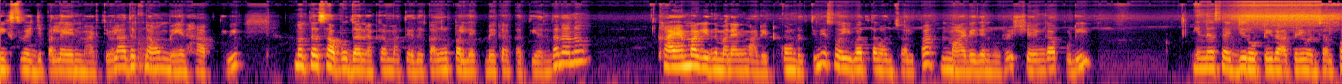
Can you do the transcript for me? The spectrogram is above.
ಮಿಕ್ಸ್ ವೆಜ್ ಪಲ್ಯ ಏನು ಮಾಡ್ತೀವಲ್ಲ, ಅದಕ್ಕೆ ನಾವು ಮೇನ್ ಹಾಕ್ತೀವಿ. ಮತ್ತು ಸಾಬುದಾನಕ್ಕೆ ಮತ್ತು ಅದಕ್ಕಾದ್ರೂ ಪಲ್ಯಕ್ಕೆ ಬೇಕಾಕತಿ ಅಂತ ನಾನು ಖಾಯಮಾಗಿ ಇದು ಮನ್ಯಾಗ ಮಾಡಿ ಇಟ್ಕೊಂಡಿರ್ತೀನಿ. ಸೊ ಇವತ್ತು ಒಂದು ಸ್ವಲ್ಪ ಮಾಡಿದೆ ನೋಡಿರಿ. ಶೇಂಗಾ ಪುಡಿ, ಇನ್ನು ಸಜ್ಜಿ ರೊಟ್ಟಿ ರಾತ್ರಿ ಒಂದು ಸ್ವಲ್ಪ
